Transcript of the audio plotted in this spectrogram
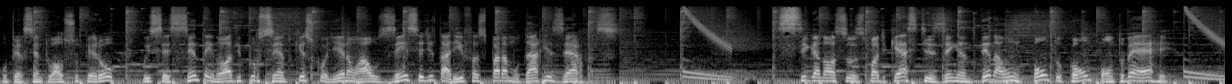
O percentual superou os 69% que escolheram a ausência de tarifas para mudar reservas. Siga nossos podcasts em antena1.com.br.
